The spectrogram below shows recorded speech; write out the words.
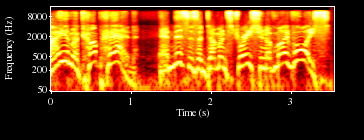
I am a Cuphead, and this is a demonstration of my voice.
